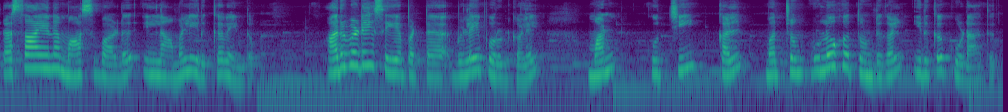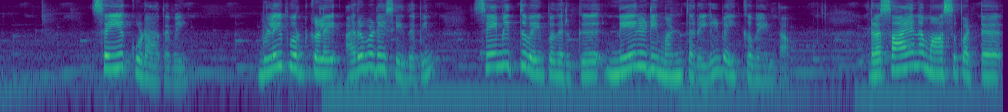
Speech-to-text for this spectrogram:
ரசாயன மாசுபாடு இல்லாமல் இருக்க வேண்டும். அறுவடை செய்யப்பட்ட விளைபொருட்களில் மண் குச்சி கல் மற்றும் உலோகத் துண்டுகள் இருக்கக்கூடாது. செய்யக்கூடாதவை. விளைபொருட்களை அறுவடை செய்தபின் சேமித்து வைப்பதற்கு நேரடி மண் தரையில் வைக்க வேண்டாம். ரசாயன மாசுபட்ட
